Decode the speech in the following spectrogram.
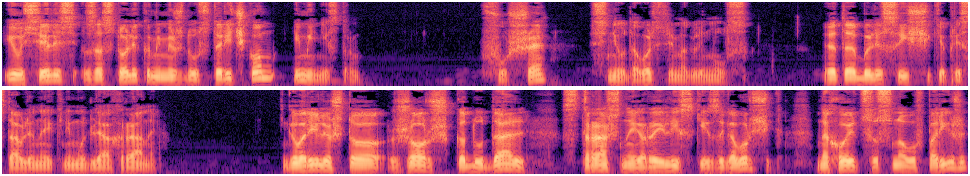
и уселись за столиками между старичком и министром. Фуше с неудовольствием оглянулся. Это были сыщики, приставленные к нему для охраны. Говорили, что Жорж Кадудаль, страшный рейлистский заговорщик, находится снова в Париже,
